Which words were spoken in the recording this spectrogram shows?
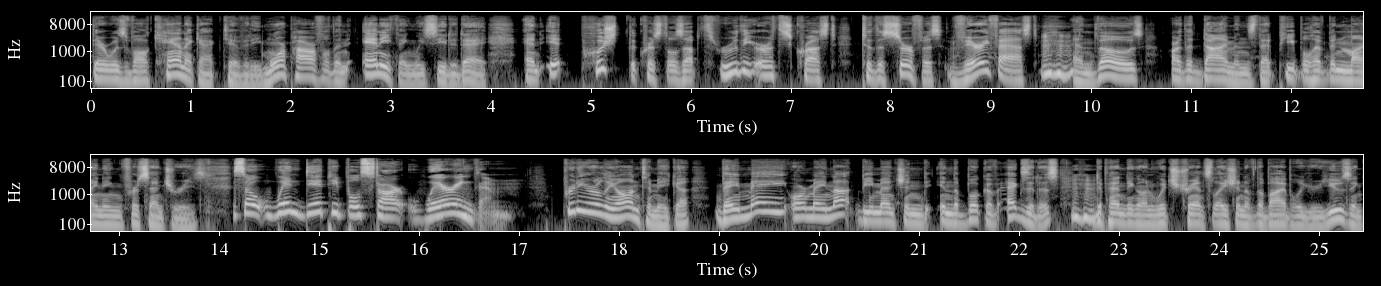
there was volcanic activity, more powerful than anything we see today, and it pushed the crystals up through the Earth's crust to the surface very fast, mm-hmm. and those are the diamonds that people have been mining for centuries. So, when did people start wearing them? Pretty early on, Tamika, they may or may not be mentioned in the book of Exodus, mm-hmm. depending on which translation of the Bible you're using,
